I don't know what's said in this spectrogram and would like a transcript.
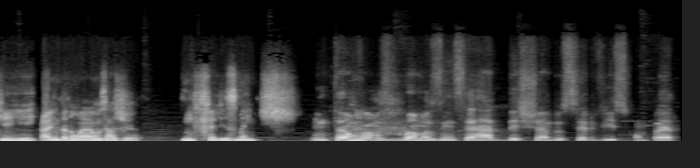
que ainda não é um exagero. Infelizmente. Então né? vamos, vamos encerrar deixando o serviço completo.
